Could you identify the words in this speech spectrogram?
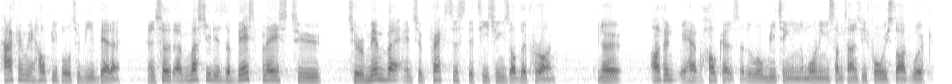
How can we help people to be better? And so the masjid is the best place to, to remember and to practice the teachings of the Quran. You know, often we have halqas, a little meeting in the morning sometimes before we start work.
